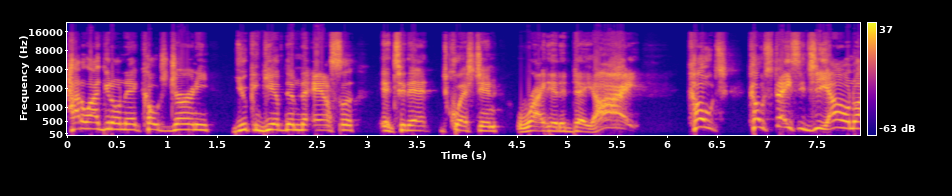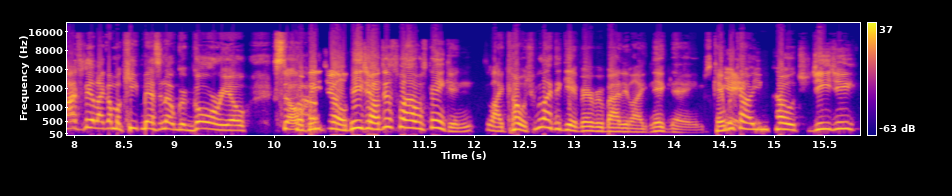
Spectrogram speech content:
how do I get on that coach journey? You can give them the answer to that question right here today. All right, Coach, Coach Staci G. I don't know. I feel like I'm gonna keep messing up Gregorio. So Well, B. Jones, B. Jones, this is what I was thinking. Like, coach, we like to give everybody like nicknames. Can we call you Coach GG?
